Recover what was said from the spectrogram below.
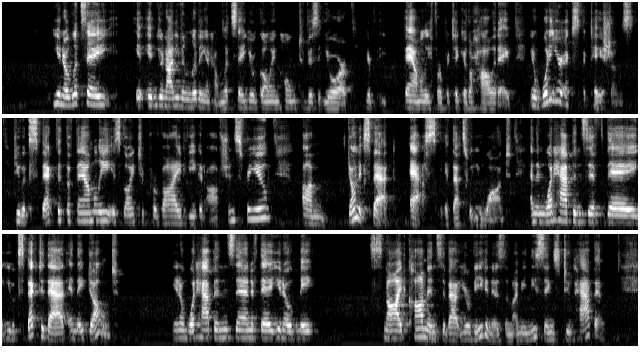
you know let's say it, it, you're not even living at home. Let's say you're going home to visit your your family for a particular holiday. You know what are your expectations? Do you expect that the family is going to provide vegan options for you? Um, don't expect, ask if that's what you want. And then what happens if they you expected that and they don't? You know what happens then if they you know make snide comments about your veganism? I mean these things do happen.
